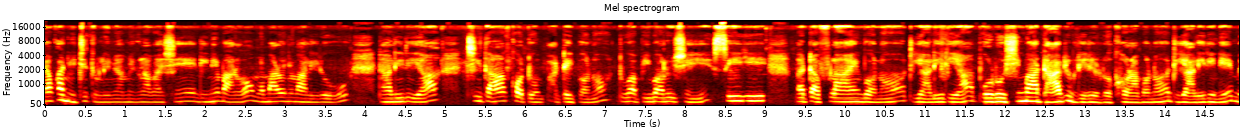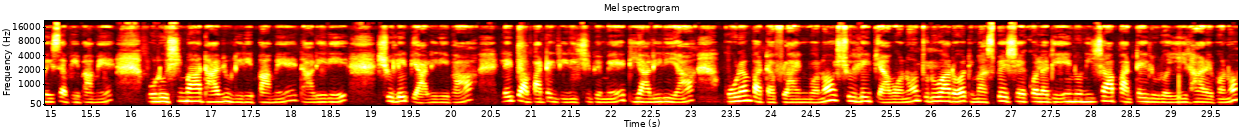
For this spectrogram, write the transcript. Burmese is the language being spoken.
မြောက်ခွညူချစ်သူလေးများမင်္ဂလာပါရှင်ဒီနေ့မှာတော့မမတို့ညီမလေးတို့ကိုဒါလေးတွေကချီသားကော့တွန်ပါတိတ်ပေါ့နော်သူကပြီးသွားလို့ရှိရင်ဆေးရီဘတ်တာဖလိုင်းပေါ့နော်ဒီဟာလေးတွေကဘိုလိုရှိမာဓားပြူလေးတွေလို့ခေါ်တာပေါ့နော်ဒီဟာလေးတွေနဲ့မိတ်ဆက်ပေးပါမယ်ဘိုလိုရှိမာဓားပြူလေးတွေပါမယ်ဒါလေးတွေရွှေလိပ်ပြာလေးတွေပါလိပ်ပြာပါတိတ်လေးတွေရှိပေမဲ့ဒီဟာလေးတွေက golden butterfly ပေါ့နော်ရွှေလိပ်ပြာပေါ့နော်သူတို့ကတော့ဒီမှာ special quality Indonesia ပါတိတ်လို့တော့ရေးထားတယ်ပေါ့နော်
